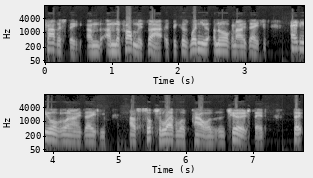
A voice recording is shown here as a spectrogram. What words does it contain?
travesty. And and the problem is that is because when you an organisation, any organisation has such a level of power that the church did, that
